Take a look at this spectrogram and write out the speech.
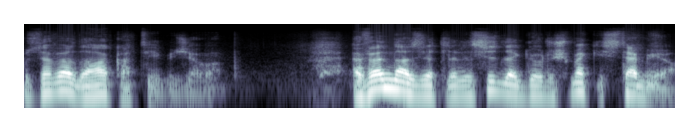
Bu sefer daha katı bir cevap. Efendi Hazretleri sizle görüşmek istemiyor.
